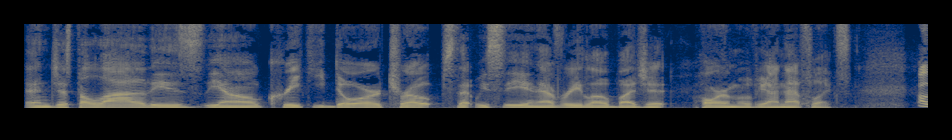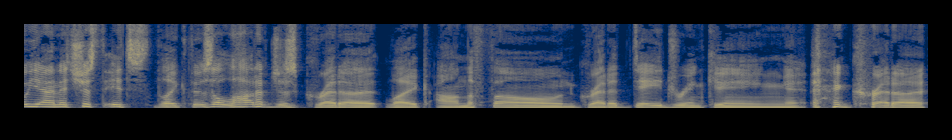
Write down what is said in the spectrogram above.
and just a lot of these, you know, creaky door tropes that we see in every low budget horror movie on Netflix. Oh yeah, and it's just it's like there's a lot of just Greta like on the phone, Greta day drinking, Greta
